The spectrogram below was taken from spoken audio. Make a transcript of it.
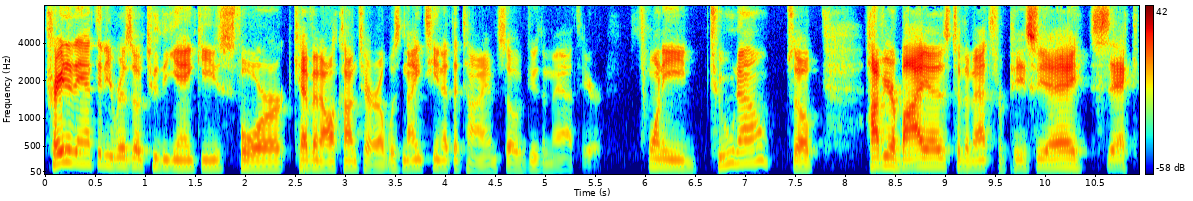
traded Anthony Rizzo to the Yankees for Kevin Alcantara, was 19 at the time. So do the math here. 22 now. So Javier Baez to the Mets for PCA. Sick.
